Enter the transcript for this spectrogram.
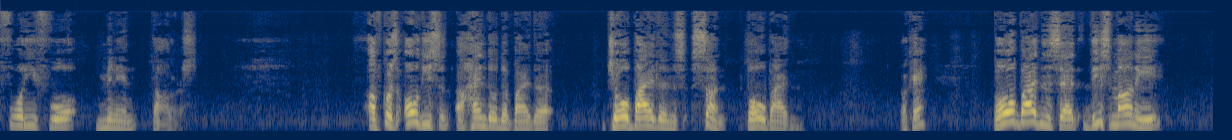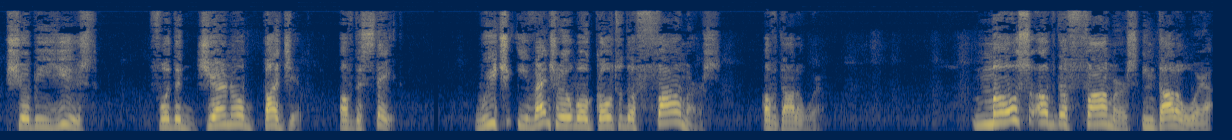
44 million dollars. Of course, all these are handled by the Joe Biden's son, Beau Biden. Okay? Beau Biden said this money should be used for the general budget of the state, which eventually will go to the farmers of Delaware. Most of the farmers in Delaware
